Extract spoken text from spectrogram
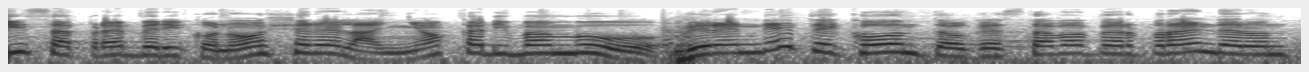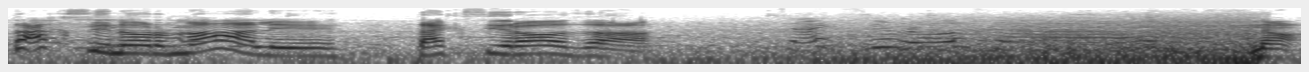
Chi saprebbe riconoscere la gnocca di bambù? Vi rendete conto che stava per prendere un taxi normale? Taxi rosa Taxi rosa. No,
